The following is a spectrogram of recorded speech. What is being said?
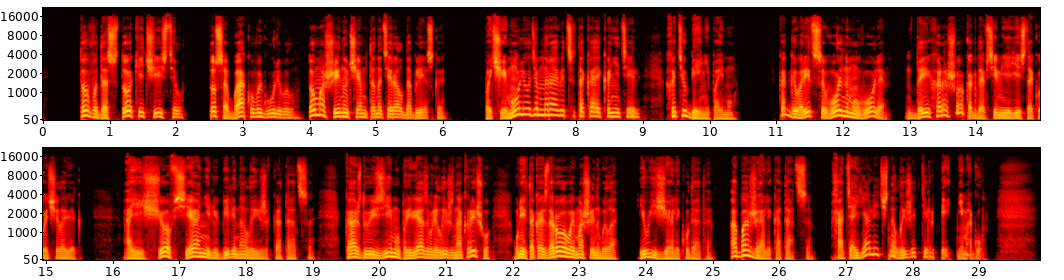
То водостоки чистил, то собаку выгуливал, то машину чем-то натирал до блеска. Почему людям нравится такая канитель, хоть убей не пойму. Как говорится, вольному воля, да и хорошо, когда в семье есть такой человек. А еще все они любили на лыжах кататься. Каждую зиму привязывали лыжи на крышу, у них такая здоровая машина была, и уезжали куда-то обожали кататься, хотя я лично лыжи терпеть не могу.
